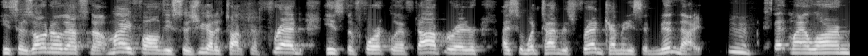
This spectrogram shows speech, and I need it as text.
He says, oh, no, that's not my fault. He says, you got to talk to Fred. He's the forklift operator. I said, what time does Fred come in? He said, midnight. Mm. I set my alarm.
